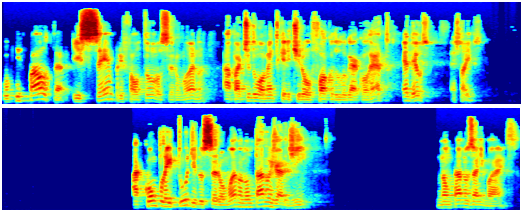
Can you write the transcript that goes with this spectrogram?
O que falta, e sempre faltou ao ser humano, a partir do momento que ele tirou o foco do lugar correto, é Deus. É só isso. A completude do ser humano não está no jardim, não está nos animais,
